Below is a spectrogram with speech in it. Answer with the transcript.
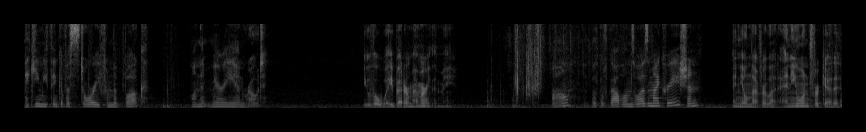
making me think of a story from the book. One that Mary-Ann wrote. You have a way better memory than me, Well, the Book of Goblins was my creation. and you'll never let anyone forget it.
